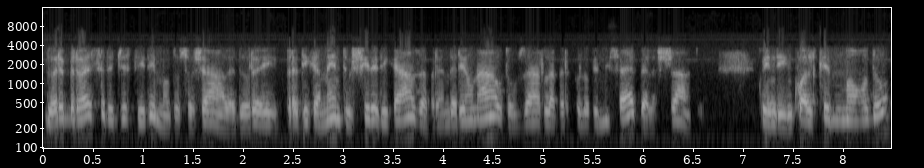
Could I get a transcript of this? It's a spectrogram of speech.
dovrebbero essere gestiti in modo sociale. Dovrei praticamente uscire di casa, prendere un'auto, usarla per quello che mi serve e lasciato. Quindi in qualche modo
